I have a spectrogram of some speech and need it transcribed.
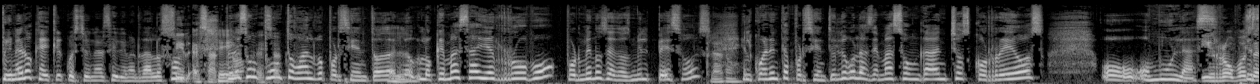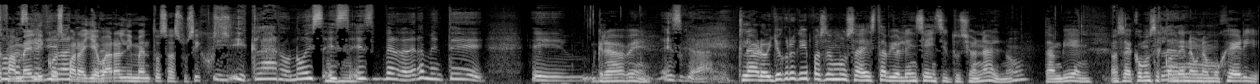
Primero que hay que cuestionar si de verdad lo son. Sí, exacto, Pero es un exacto. punto o algo por ciento. Lo, lo que más hay es robo por menos de dos mil pesos, Claro. el 40%. Y luego las demás son ganchos, correos o, o mulas. y robos de famélicos llevan para llevar alimentos a sus hijos. Y, y claro, no es, es, es verdaderamente eh, Grave. es grave. Claro, yo creo que ahí pasamos a esta violencia institucional, ¿no? También. O sea, cómo se Claro. condena a una mujer y,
